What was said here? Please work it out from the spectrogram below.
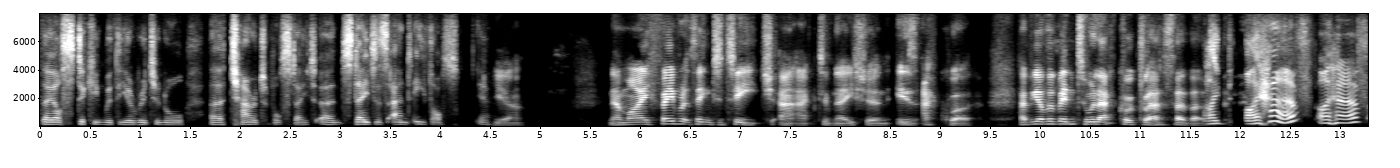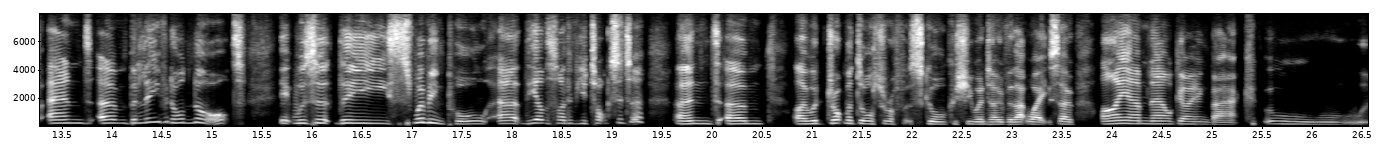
they are sticking with the original uh, charitable state and status and ethos. Yeah. Yeah. Now, my favorite thing to teach at Active Nation is aqua. Have you ever been to an aqua class, Heather? I I have, I have, and um, believe it or not, it was at the swimming pool at the other side of Uttoxeter, and um, I would drop my daughter off at school because she went over that way. So I am now going back. Ooh,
